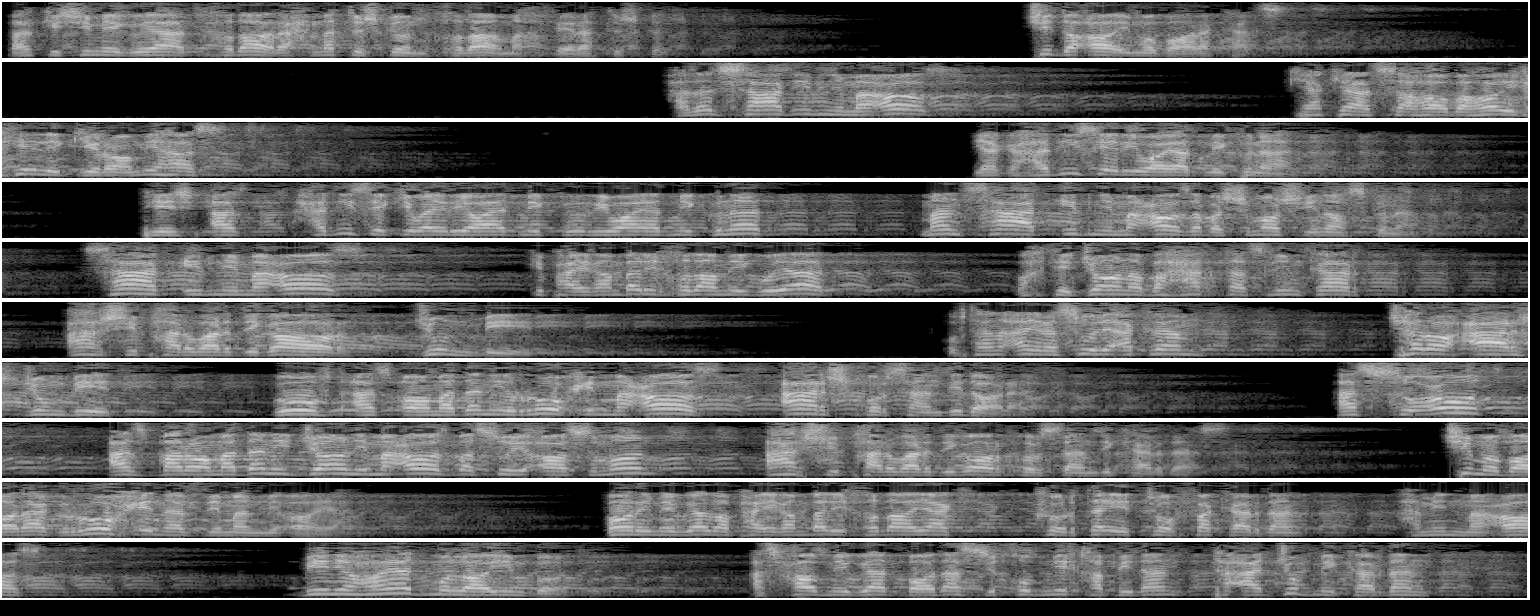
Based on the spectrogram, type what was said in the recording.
بلکه چی می‌گوید؟ خدا رحمتش کن خدا مغفرتش کن. چی دعای مبارک است؟ حضرت سعد ابن معاذ که یکی از صحابه های خیلی گرامی هست. یک حدیث روایت می‌کند. پیش از حدیثی که وی روایت می‌کند من سعد ابن معاذ به شما شناس کنم. سعد ابن معاذ که پیغمبر خدا می‌گوید وقتی جان به حق تسلیم کرد عرش پروردگار جنبید گفتن ای رسول اکرم چرا عرش جنبید گفت از آمدن روح معاذ عرش خرسندی دارد. از صعود از برآمدن جان معاذ به سوی آسمان عرش پروردگار خرسندی کرده است. چی مبارک روح نزد من می آید. باری می‌گوید و پیغمبر خدا یک کرته تحفه کردند. همین معاذ بینهایت ملایم بود. اصحاب می‌گوید با دست خوب میخپیدند تعجب می‌کردند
